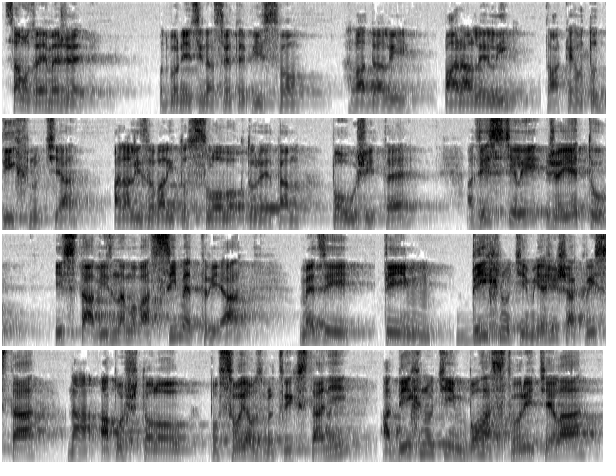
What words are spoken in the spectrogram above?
Samozrejme, že odborníci na Sveté písmo hľadali paralely takéhoto dýchnutia, analyzovali to slovo, ktoré je tam použité a zistili, že je tu istá významová symetria medzi tým dýchnutím Ježiša Krista na apoštolov po svojom zmrtvých staní a dýchnutím Boha Stvoriteľa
